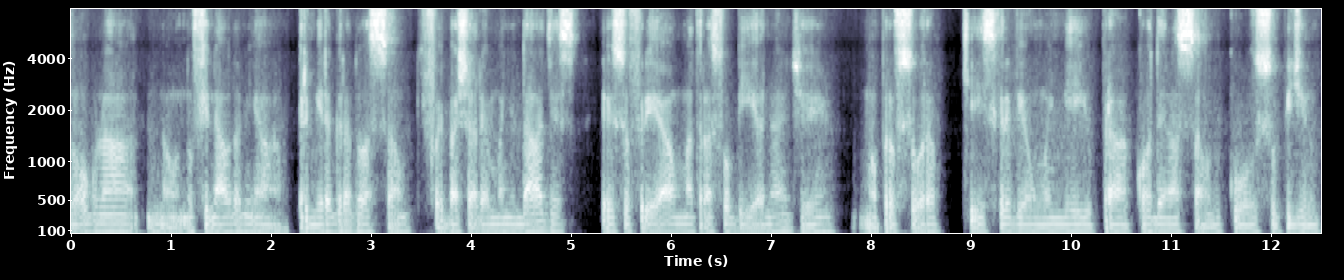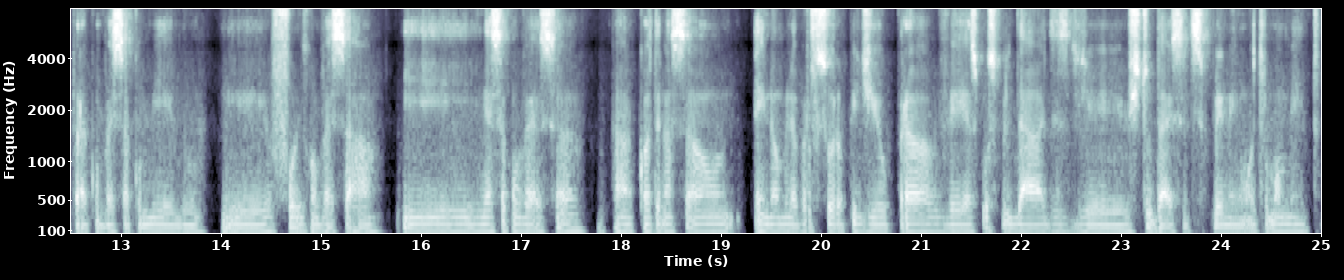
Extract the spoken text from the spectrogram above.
Logo na, no, no, final da minha primeira graduação, que foi bacharel em humanidades, eu sofri uma transfobia, né, de uma professora que escreveu um e-mail para a coordenação do curso pedindo para conversar comigo e eu fui conversar e nessa conversa a coordenação em nome da professora pediu para ver as possibilidades de estudar essa disciplina em outro momento.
